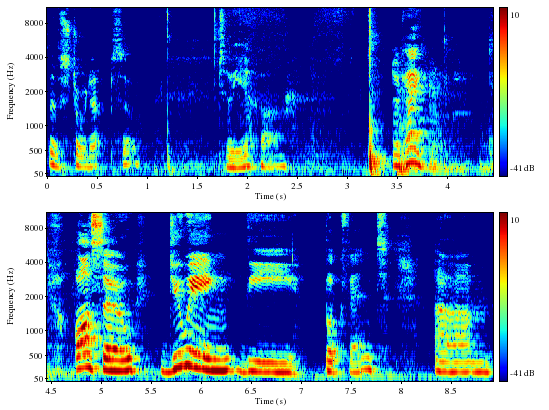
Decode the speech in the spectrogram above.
that stored up. So So yeah. um, Okay. Also, doing the book vent, um,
